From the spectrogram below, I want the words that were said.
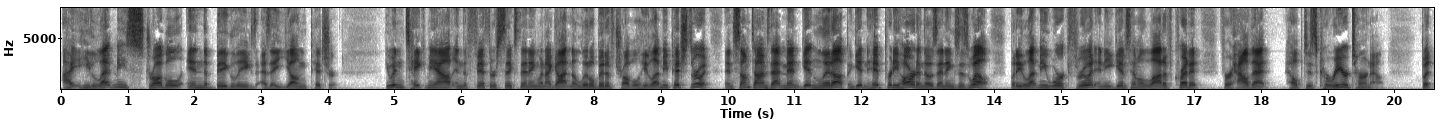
I he let me struggle in the big leagues as a young pitcher. He wouldn't take me out in the fifth or sixth inning when I got in a little bit of trouble. He let me pitch through it. And sometimes that meant getting lit up and getting hit pretty hard in those innings as well. But he let me work through it, and he gives him a lot of credit for how that helped his career turn out. But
